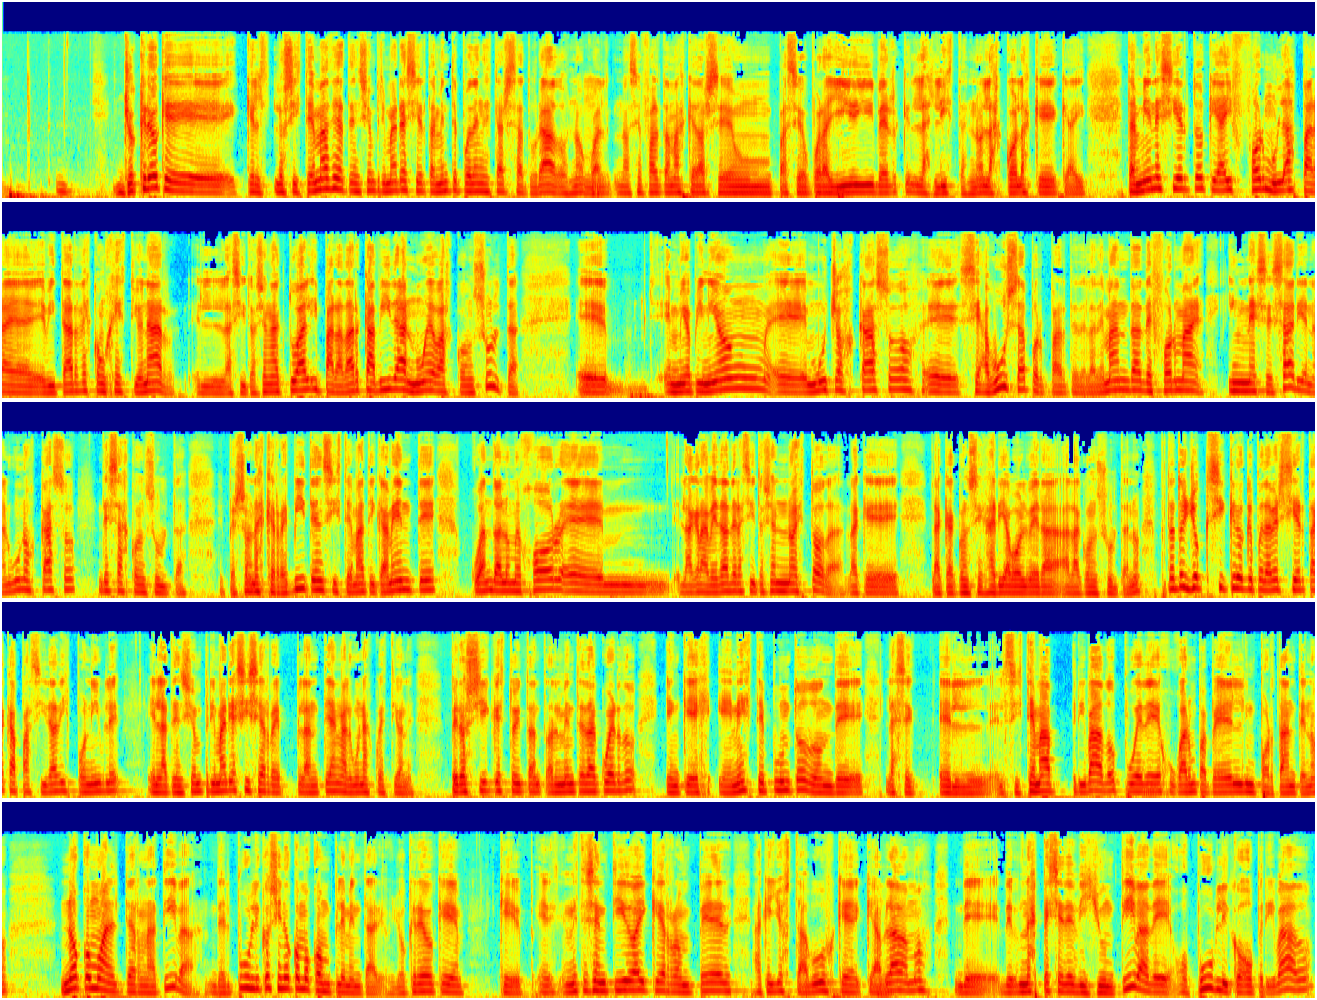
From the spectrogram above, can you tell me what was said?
yo creo que, los sistemas de atención primaria ciertamente pueden estar saturados, ¿no? Mm. no hace falta más que darse un paseo por allí y ver las listas, ¿no? Las colas que, que hay. También es cierto que hay fórmulas para evitar descongestionar la situación actual y para dar cabida a nuevas consultas. Eh, en mi opinión, eh, en muchos casos eh, se abusa por parte de la demanda de forma innecesaria, en algunos casos, de esas consultas. Hay personas que repiten sistemáticamente cuando a lo mejor la gravedad de la situación no es toda la que, la que aconsejaría volver a, la consulta. ¿no? Por tanto, yo sí creo que puede haber cierta capacidad disponible en la atención primaria si se replantean algunas cuestiones. Pero sí que estoy totalmente de acuerdo en que en este punto donde la, el, sistema privado puede jugar un papel importante, ¿no? No como alternativa del público, sino como complementario. Yo creo que que en este sentido hay que romper aquellos tabús que, hablábamos de, de, una especie de disyuntiva de o público o privado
